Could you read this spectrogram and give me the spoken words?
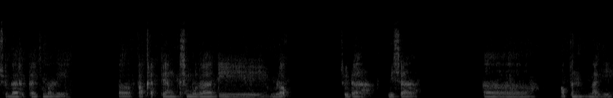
Sudah reply kembali. Uh, paket yang semula di blok sudah bisa uh, open lagi.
